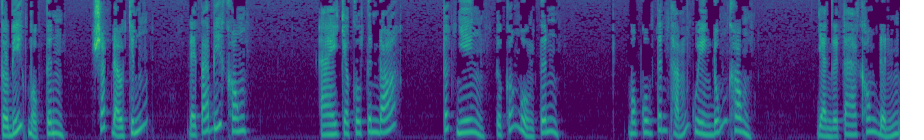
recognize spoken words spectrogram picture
Tôi biết một tin. Sắp đạo chính. Đại tá biết không? Ai cho cô tin đó? Tất nhiên, tôi có nguồn tin. Một nguồn tin thẩm quyền đúng không? Và người ta không định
